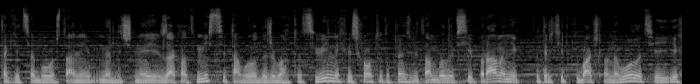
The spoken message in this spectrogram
так і це був останній медичний заклад в місті. Там було дуже багато цивільних, військових. Тобто, в принципі, там були всі поранені, котрих тільки бачили на вулиці, і їх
